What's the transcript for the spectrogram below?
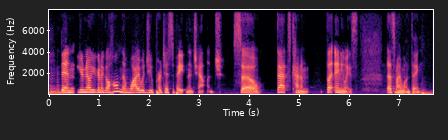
then you know you're going to go home. Then why would you participate in the challenge? So that's kind of. But anyways, that's my one thing.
